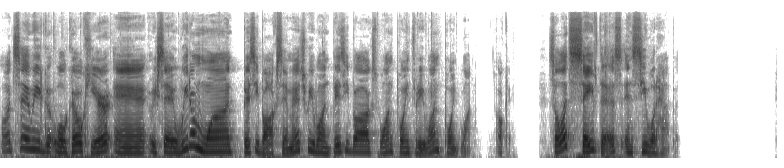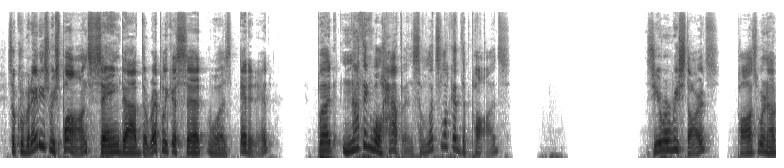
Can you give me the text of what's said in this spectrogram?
let's say we go, we'll go here and we say we don't want BusyBox image, we want BusyBox 1.31.1. Okay, so let's save this and see what happens. So Kubernetes responds saying that the replica set was edited, but nothing will happen. So let's look at the pods. Zero restarts, pods were not,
